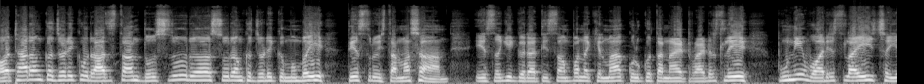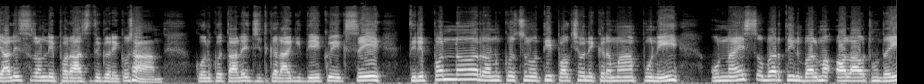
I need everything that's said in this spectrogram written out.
अठार अङ्क जोडेको राजस्थान दोस्रो र सोह्र अङ्क जोडेको मुम्बई तेस्रो स्थानमा छ। यसअघि गराती सम्पन्न खेलमा कोलकाता नाइट राइडर्सले पुणे वारियर्सलाई छयालिस रनले पराजित गरेको छ। कोलकाताले जितका लागि दिएको एक रनको चुनौती पक्षाउने क्रममा पुणे उन्नाइस ओभर तीन बलमा अल आउट हुँदै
